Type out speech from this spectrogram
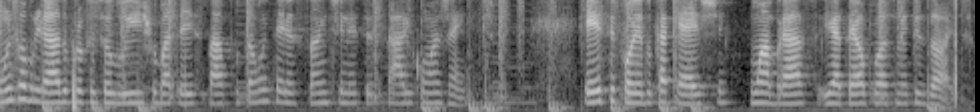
Muito obrigado, professor Luiz, por bater esse papo tão interessante e necessário com a gente. Esse foi o EducaCast. Um abraço e até o próximo episódio.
